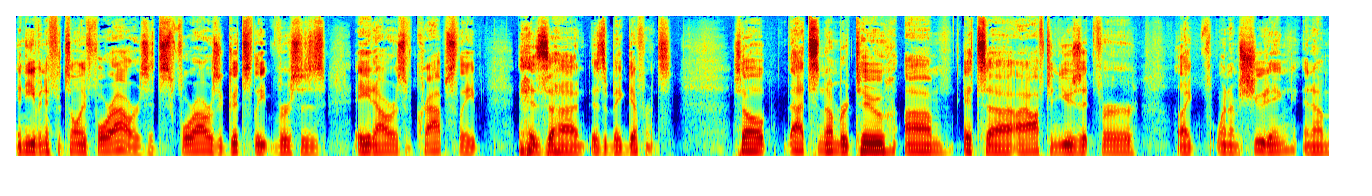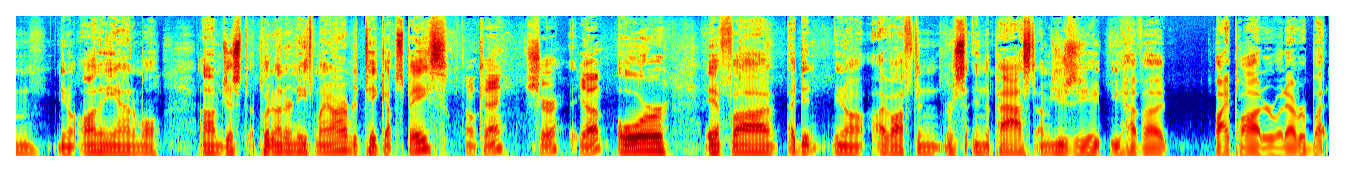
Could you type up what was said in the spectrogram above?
and even if it's only four hours it's four hours of good sleep versus eight hours of crap sleep is uh, is a big difference so that's number two. Um, it's uh, I often use it for like when I'm shooting and I'm you know on the animal. Um, just put it underneath my arm to take up space, Okay. Sure. Yep. or if uh, I didn't, you know, I've often or in the past I'm usually you have a bipod or whatever, but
